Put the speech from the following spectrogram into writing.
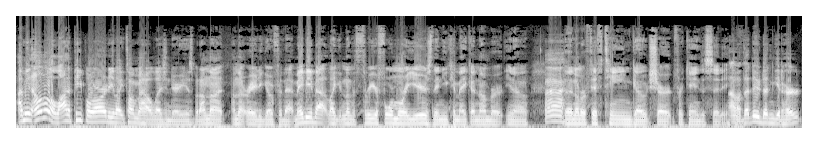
I mean, I don't know. A lot of people are already like talking about how legendary he is, but I'm not. I'm not ready to go for that. Maybe about like another three or four more years, then you can make a number. You know, Ah. the number 15 goat shirt for Kansas City. Oh, if that dude doesn't get hurt,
